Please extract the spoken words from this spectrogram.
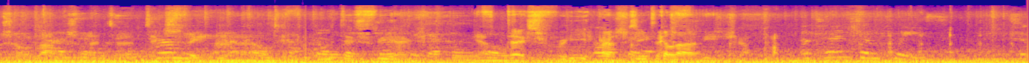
Zo langs met uh, tax-free. Tax-free. Ja, tax-free artikelen. Attention please. To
